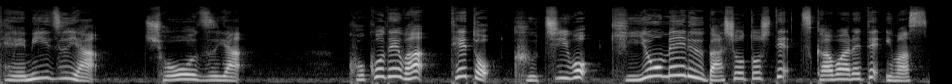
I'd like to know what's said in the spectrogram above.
手水や長図やここでは手と口を清める場所として使われています。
